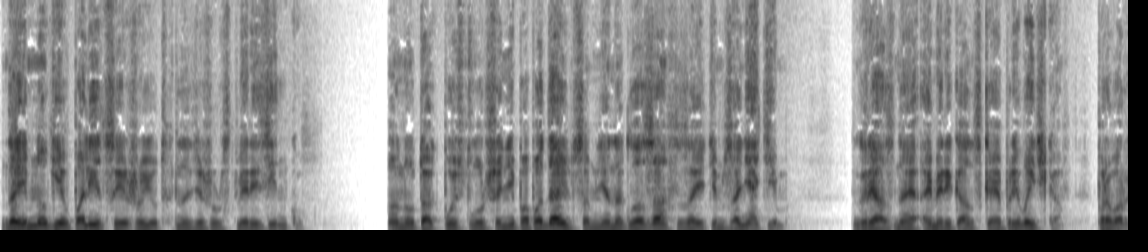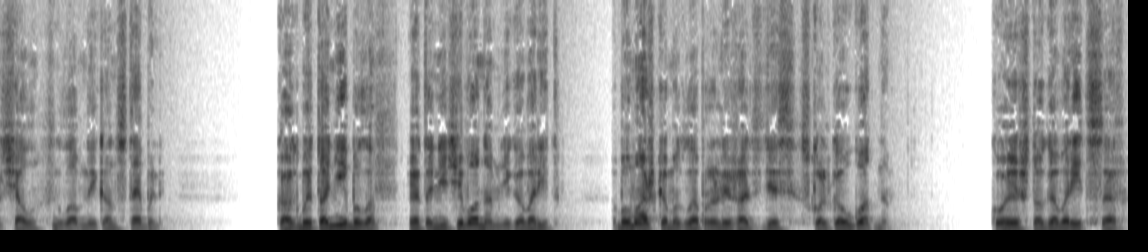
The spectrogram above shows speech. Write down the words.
да и многие в полиции жуют на дежурстве резинку». «Ну так пусть лучше не попадаются мне на глаза за этим занятием. Грязная американская привычка», — проворчал главный констебль. «Как бы то ни было, это ничего нам не говорит. Бумажка могла пролежать здесь сколько угодно». «Кое-что говорит, сэр»,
